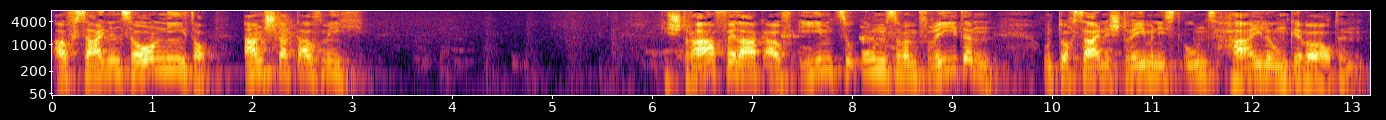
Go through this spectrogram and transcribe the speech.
auf seinen Sohn nieder, anstatt auf mich. Die Strafe lag auf ihm zu unserem Frieden und durch seine Striemen ist uns Heilung geworden.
